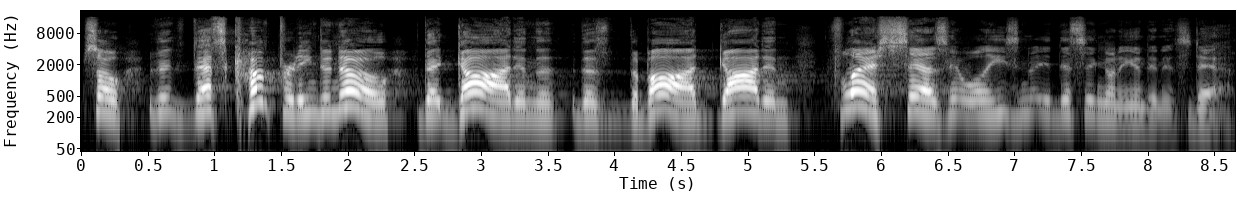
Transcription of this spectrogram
So th- that's comforting to know that God in the, the, the bod, God in flesh says, well, he's, this isn't going to end in his death.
